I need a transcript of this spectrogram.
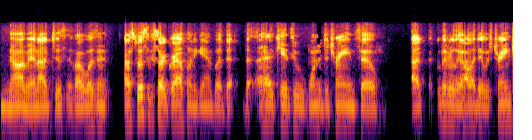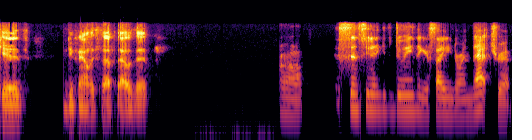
Nah, man. I just if I wasn't, I was supposed to start grappling again, but that, that, I had kids who wanted to train, so I literally all I did was train kids and do family stuff. That was it. Uh, since you didn't get to do anything exciting during that trip,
